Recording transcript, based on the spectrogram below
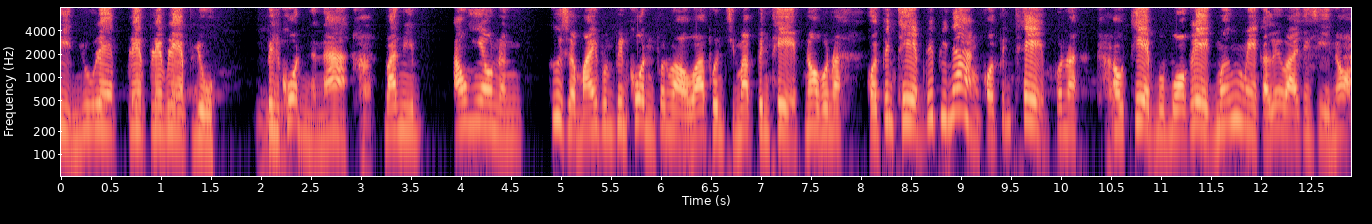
ลิ้นอยู่แลบแลบแลบแลบอยู่ เป็นคนน่ะนะครับบ้านนี้เอาเหี่ยวนั่น คือสมัยเพิ่นเป็นคนเพิ่นว่าว่าเพิ่นสิมักเป็นเทพเนาะเพิ่นว่าข่อยเป็นเทพได้อพี่นางข่อยเป็นเทพเพิ่นว่าครับ เอาเทพบ่บอกเลขมึงแม่ก็เลยว่าจังซี่เนาะ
